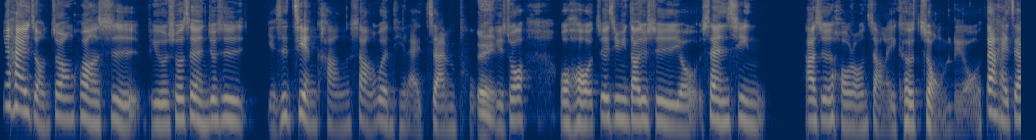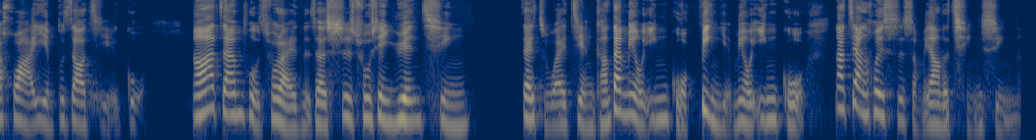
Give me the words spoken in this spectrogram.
因为还有一种状况是，比如说这人就是也是健康上问题来占卜。对，比如说我喉最近遇到就是有善性，他是喉咙长了一颗肿瘤，但还在化验，不知道结果。然后他占卜出来的是出现冤亲在阻碍健康，但没有因果，病也没有因果。那这样会是什么样的情形呢？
